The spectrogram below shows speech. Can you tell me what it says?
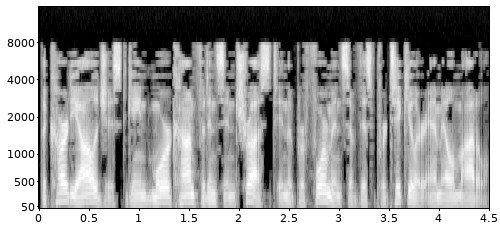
the cardiologist gained more confidence and trust in the performance of this particular ML model.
